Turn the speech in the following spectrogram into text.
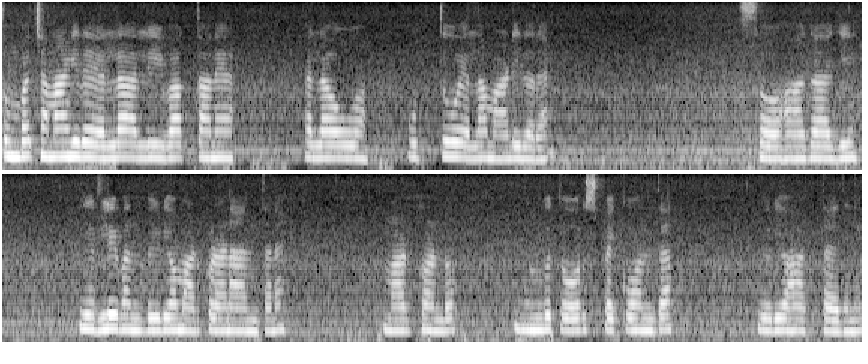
ತುಂಬ ಚೆನ್ನಾಗಿದೆ. ಎಲ್ಲ ಅಲ್ಲಿ ಇವಾಗ ತಾನೇ ಎಲ್ಲ ಉತ್ತು ಎಲ್ಲ ಮಾಡಿದ್ದಾರೆ. ಸೊ, ಹಾಗಾಗಿ ಇರಲಿ, ಒಂದು ವೀಡಿಯೋ ಮಾಡ್ಕೊಳ್ಳೋಣ ಅಂತಲೇ ಮಾಡಿಕೊಂಡು. ನಿಮಗೂ ತೋರಿಸ್ಬೇಕು ಅಂತ ವಿಡಿಯೋ ಹಾಕ್ತಾ ಇದ್ದೀನಿ.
